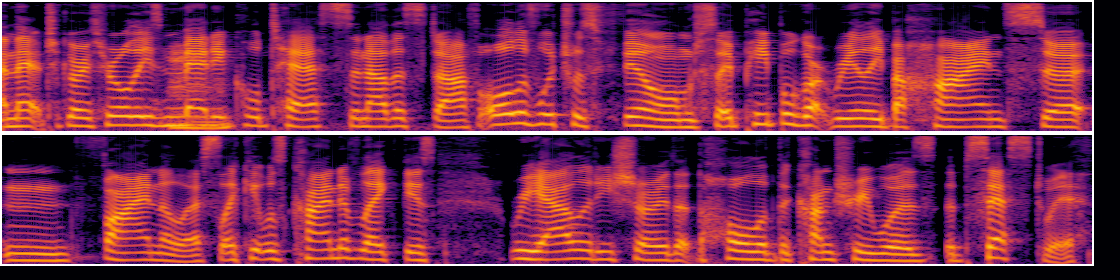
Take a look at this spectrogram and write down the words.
And they had to go through all these medical tests and other stuff, all of which was filmed. So people got really behind certain finalists. Like it was kind of like this reality show that the whole of the country was obsessed with.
